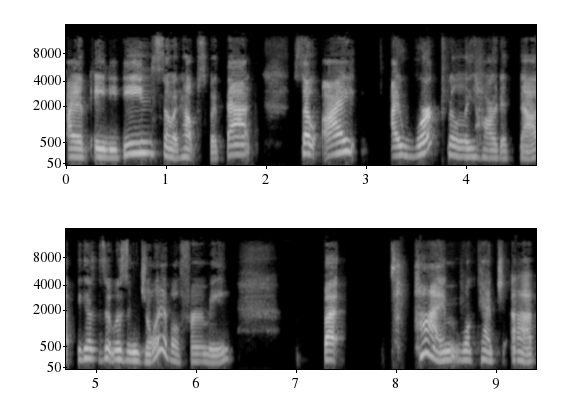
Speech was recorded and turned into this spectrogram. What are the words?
I have ADD, so it helps with that. So I I worked really hard at that because it was enjoyable for me. But time will catch up.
